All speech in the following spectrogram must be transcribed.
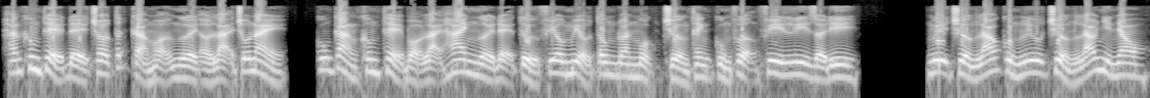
Hắn không thể để cho tất cả mọi người ở lại chỗ này, cũng càng không thể bỏ lại hai người đệ tử phiêu miểu tông đoan mục trường thanh cùng Phượng Phi Ly rời đi. Ngụy trưởng lão cùng lưu trưởng lão nhìn nhau,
